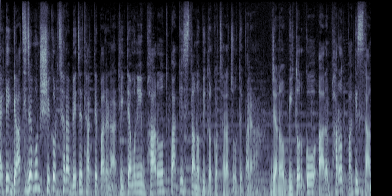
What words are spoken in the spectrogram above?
একটি গাছ যেমন শিকড় ছাড়া বেঁচে থাকতে পারে না, ঠিক তেমনি ভারত পাকিস্তানও বিতর্ক ছাড়া চলতে পারে না। যেন বিতর্ক আর ভারত পাকিস্তান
